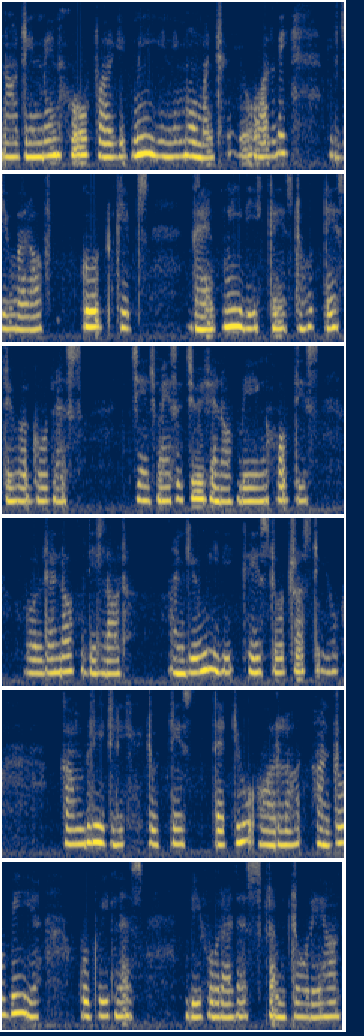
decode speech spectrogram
not in men who forgive me in a moment. You are the giver of good gifts. Grant me the grace to taste your goodness. Change my situation of being of this world and of the Lord, and give me the grace to trust you completely, to taste that you are Lord, and to be a good witness before others from today on.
